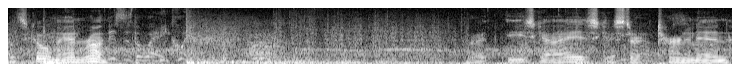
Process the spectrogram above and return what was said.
Let's go, man. Run. This is the way. Be quick. All right, these guys can start turning in.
